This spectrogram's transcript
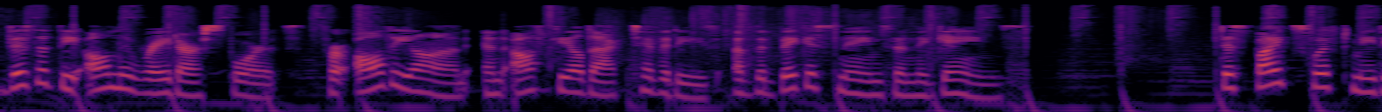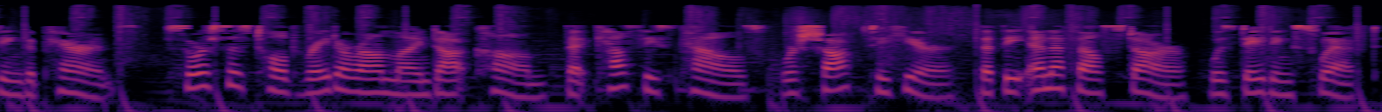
Visit the all-new Radar Sports for all the on- and off-field activities of the biggest names in the games. Despite Swift meeting the parents, sources told RadarOnline.com that Kelce's pals were shocked to hear that the NFL star was dating Swift,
